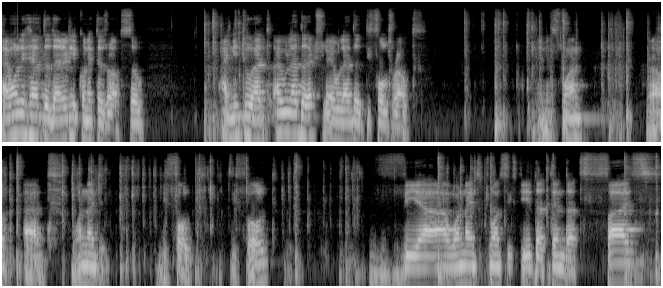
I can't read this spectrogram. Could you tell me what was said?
I only have the directly connected route so I need to add I will add actually I will add a default route this one route add 190 default default via 192.168.10.5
